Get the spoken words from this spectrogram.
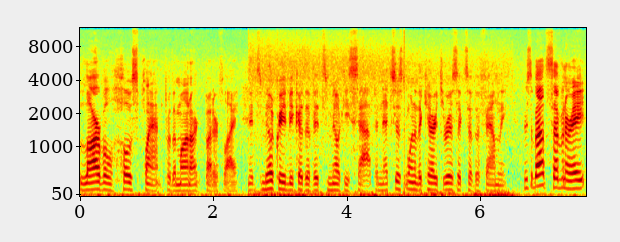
larval host plant for the monarch butterfly. It's milkweed because of its milky sap, and that's just one of the characteristics of the family. There's about seven or eight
